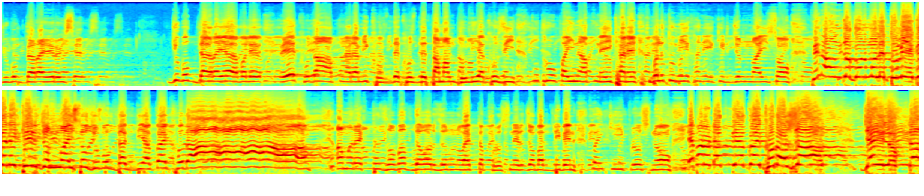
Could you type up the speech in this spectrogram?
যুবক দাঁড়ায় রইছে। যুবক দাঁড়াইয়া বলে, এ খোদা, আপনার আমি খুঁজতে খুঁজতে তামাম দুলিয়া খুঁজি, কোথাও পাই না আপনি এইখানে। বলে, তুমি এখানে কির জন্য আইছো ফেরাউন যখন বলে, তুমি এখানে কির জন্য আইছো যুবক ডাক দিয়া কয়, খোদা, আমার একটা জবাব দেওয়ার জন্য একটা প্রশ্নের জবাব দিবেন। কয়, কি প্রশ্ন? এবারও ডাক দিয়া কয়, খোদা সব যেই লোকটা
